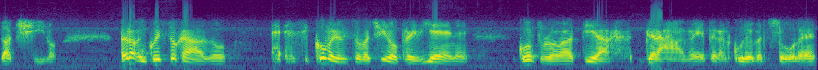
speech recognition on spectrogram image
vaccino. Però in questo caso, eh, siccome questo vaccino previene contro una malattia grave per alcune persone,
